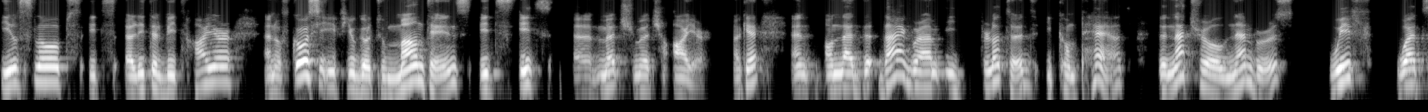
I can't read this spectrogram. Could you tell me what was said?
hill slopes, it's a little bit higher. And of course, if you go to mountains, it's, it's uh, much, much higher, okay? And on that diagram, it plotted, it compared the natural numbers with what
